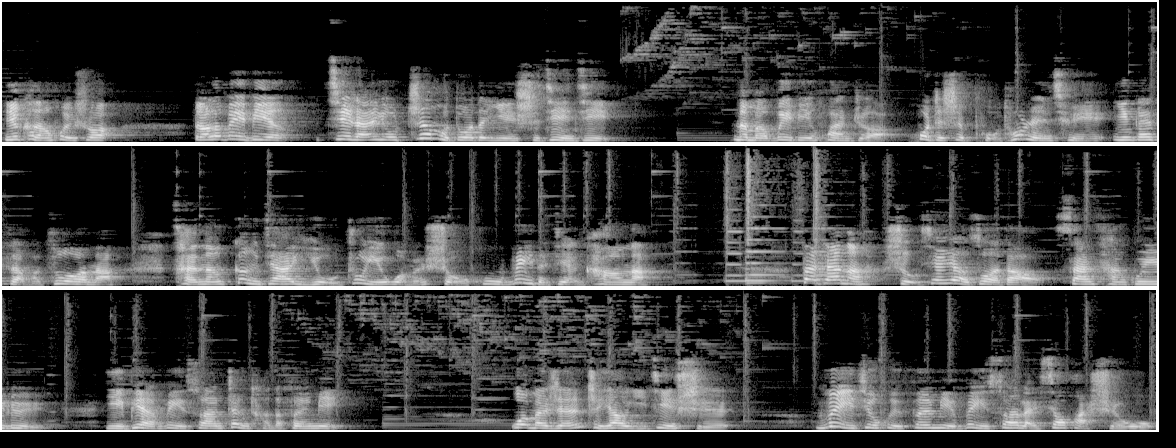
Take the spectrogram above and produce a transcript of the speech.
你可能会说，得了胃病，既然有这么多的饮食禁忌，那么胃病患者或者是普通人群应该怎么做呢？才能更加有助于我们守护胃的健康呢？大家呢，首先要做到三餐规律，以便胃酸正常的分泌。我们人只要一进食，胃就会分泌胃酸来消化食物。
